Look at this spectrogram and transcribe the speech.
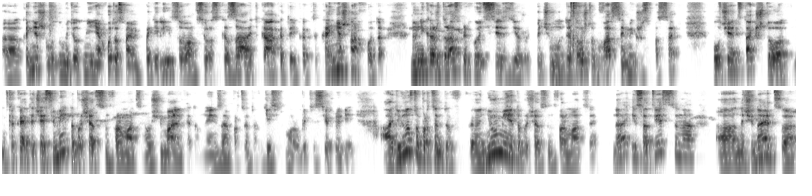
э, конечно, вы думаете, вот мне неохота с вами поделиться, вам все рассказать, как это и как-то, конечно, охота, но мне каждый раз приходится себя сдерживать. Почему? Для того, чтобы вас самих же спасать. Получается так, что какая-то часть умеет обращаться с информацией, очень маленькая, там, я не знаю, процентов 10, может быть, из всех людей, а 90 процентов э, не умеют обращаться с информацией, да, и, соответственно, а, начинается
